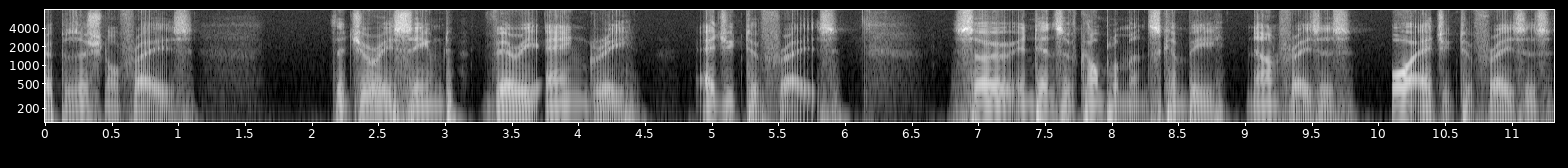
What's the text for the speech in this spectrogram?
prepositional phrase. The jury seemed very angry, adjective phrase. So intensive complements can be noun phrases or adjective phrases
